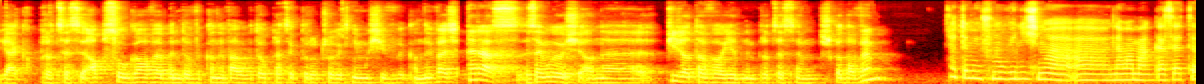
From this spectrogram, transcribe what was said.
jak procesy obsługowe, będą wykonywały tą pracę, którą człowiek nie musi wykonywać. Teraz zajmują się one pilotowo jednym procesem szkodowym, o tym już mówiliśmy e, na łamach gazety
